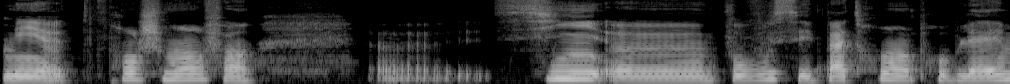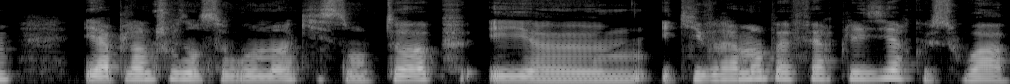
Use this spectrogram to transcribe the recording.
Mais franchement, enfin, si pour vous c'est pas trop un problème, il y a plein de choses en seconde main qui sont top et, qui vraiment peuvent faire plaisir, que ce soit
